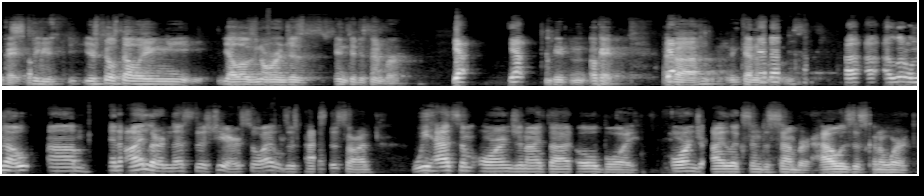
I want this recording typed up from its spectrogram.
Okay, so, so you, are still selling yellows and oranges into December. Yep. Yep. Okay. Yep. Uh, kind of... and, uh, a, a, little note. Um, and I learned this this year, so I will just pass this on. We had some orange, and I thought, oh boy, orange ilex in December. How is this going to work?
